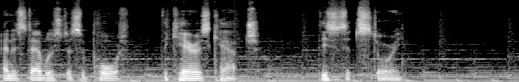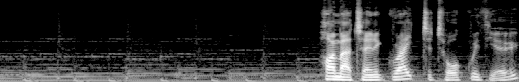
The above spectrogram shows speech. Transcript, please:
and established a support, the Carers Couch. This is its story. Hi, Martina. Great to talk with you.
